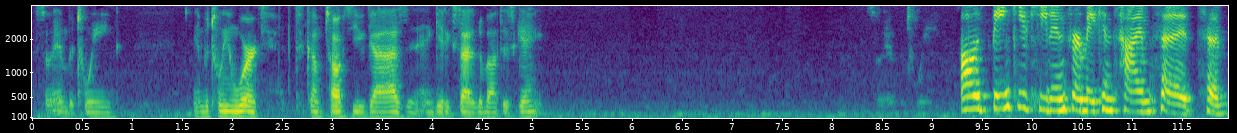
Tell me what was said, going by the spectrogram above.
so in between, in between work, to come talk to you guys and, and get excited about this game. So in between. Oh, thank you, Keenan, for making time to to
